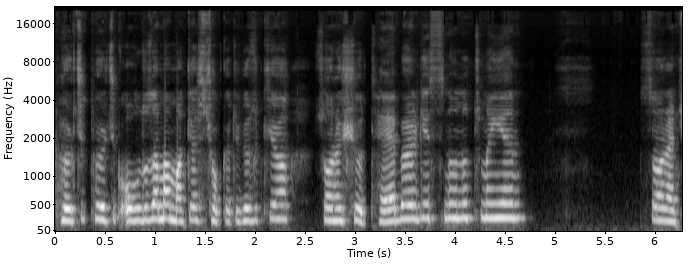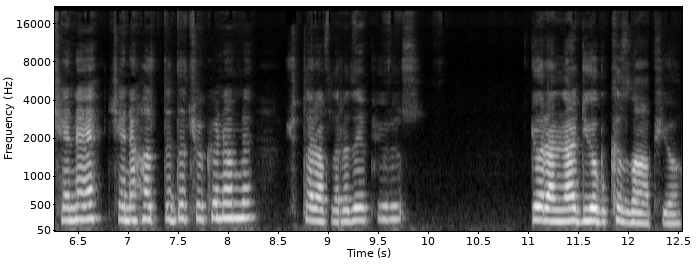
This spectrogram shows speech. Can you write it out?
pörçük pörçük olduğu zaman makyaj çok kötü gözüküyor. Sonra şu T bölgesini unutmayın. Sonra çene. Çene hattı da çok önemli. Şu taraflara da yapıyoruz. Görenler diyor bu kız ne yapıyor?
